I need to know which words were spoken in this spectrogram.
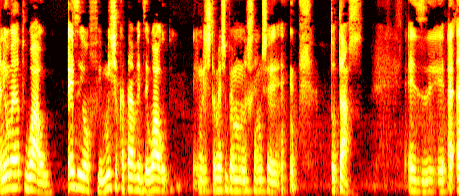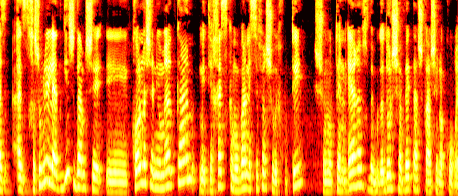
אני אומרת וואו, איזה יופי, מי שכתב את זה, וואו, אם להשתמש במונחים ש... תותח. אז, אז, אז חשוב לי להדגיש גם שכל מה שאני אומרת כאן מתייחס כמובן לספר שהוא איכותי, שהוא נותן ערך ובגדול שווה את ההשקעה של הקורא.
